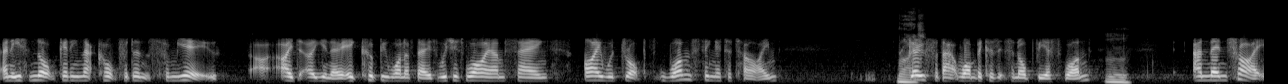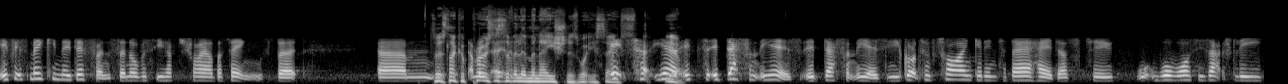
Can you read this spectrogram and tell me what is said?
and he's not getting that confidence from you. I, I, you know, it could be one of those, which is why I'm saying I would drop one thing at a time. Right. Go for that one because it's an obvious one, Mm. and then try. If it's making no difference, then obviously you have to try other things. But um, So it's like a mean, process uh, of elimination, is what you're saying. It's, yeah, It, it definitely is. It definitely is. You've got to try and get into their head as to wh- what is actually,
